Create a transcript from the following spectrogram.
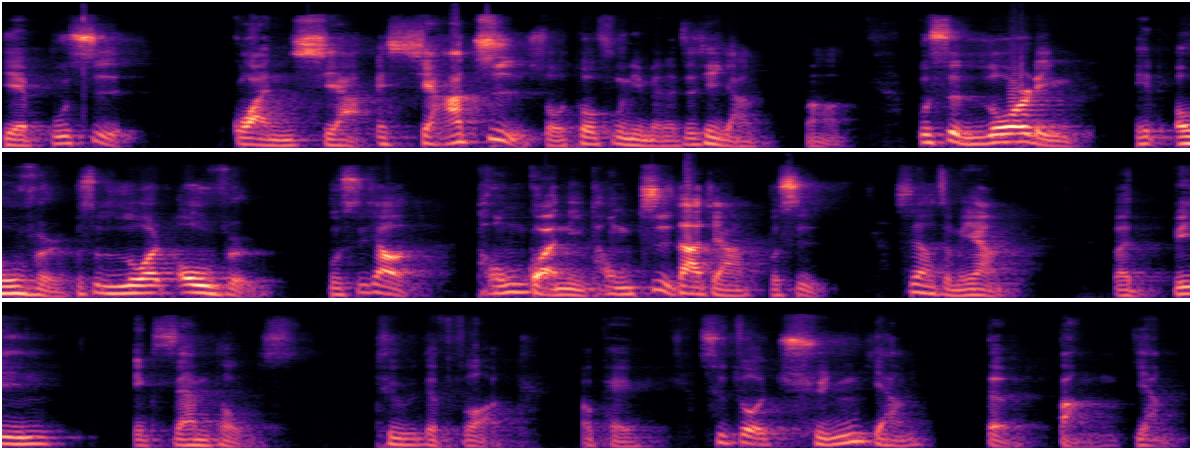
也不是管辖辖制所托付你们的这些羊啊，不是 lording it over，不是 lord over，不是要统管你统治大家，不是，是要怎么样？But being examples to the flock，OK，是做群羊。的榜样，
